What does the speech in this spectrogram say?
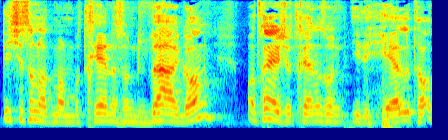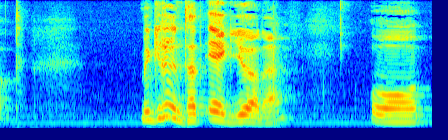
det er ikke sånn at man må trene sånn hver gang. Man trenger ikke å trene sånn i det hele tatt. Men grunnen til at jeg gjør det, og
